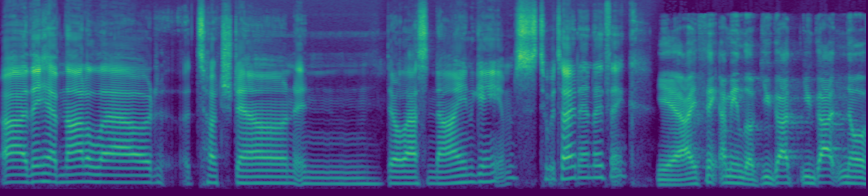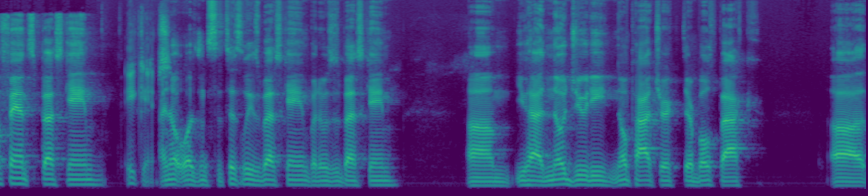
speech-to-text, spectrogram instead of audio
Uh, they have not allowed a touchdown in their last nine games to a tight end, I think. Yeah, I think. I mean, look, you got you got Noah Fant's best game. Eight games. I know it wasn't statistically his best game, but it was his best game. Um, you had no Jeudy, no Patrick. They're both back. Uh,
